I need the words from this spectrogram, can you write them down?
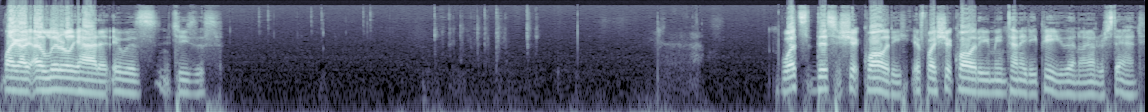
Like, I, I literally had it. It was... Jesus. What's this shit quality? If by shit quality you mean 1080p, then I understand.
